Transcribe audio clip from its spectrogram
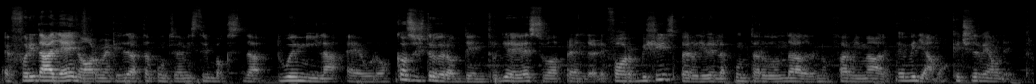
è fuori taglia, è enorme perché si tratta appunto di una mystery box da 2000 euro. Cosa ci troverò dentro? Direi che adesso vado a prendere le forbici, spero di averle appunto arrotondate per non farmi male e vediamo che ci troviamo dentro.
